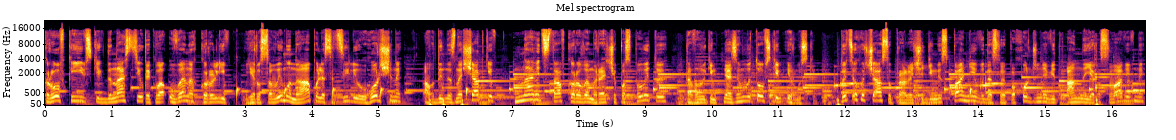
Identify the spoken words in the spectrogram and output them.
Кров київських династій текла у венах королів Єрусалиму, Неаполя, Сицилії, Угорщини, а один із нащадків навіть став королем Речі Посполитої та великим князем Литовським і Руським. До цього часу правлячий дім Іспанії веде своє походження від Анни Ярославівни,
